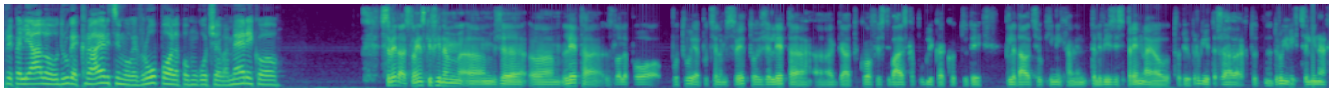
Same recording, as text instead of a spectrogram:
pripeljalo v druge kraje, recimo v Evropo ali pa mogoče v Ameriko? Seveda, slovenski film um, že um, leta zelo lepo potuje po celem svetu, že leta uh, ga tako festivalska publika, kot tudi gledalci v kinih ali na televiziji spremljajo, tudi v drugih državah, tudi na drugih celinah.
